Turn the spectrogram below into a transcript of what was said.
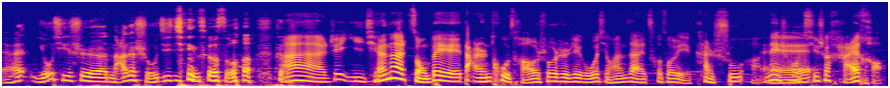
哎，尤其是拿着手机进厕所。哎，这以前呢总被大人吐槽，说是这个我喜欢在厕所里看书啊。那时候其实还好，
